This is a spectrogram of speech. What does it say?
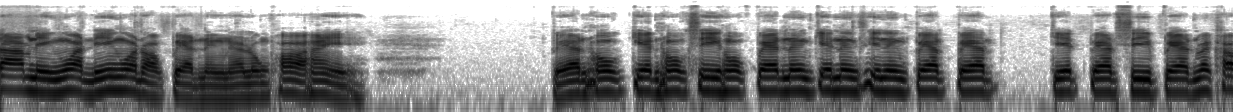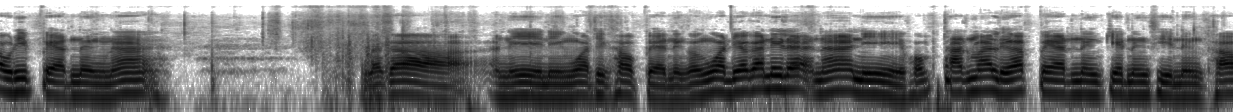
ตามนี่งวดนี้งวดออกแปดหนึ่งนะหลวงพ่อให้ แปดหกเจ็ดหกสี่หกแปดหนึ่งเจ็ดหนึ่งสี่หนึ่งแปดแปดเจ็ดแปดสี่แปดไม่เข้าที่แปดหนึ่งนะ แล้วก็อันนี้นี่งวดที่เข้าแปดหนึ่งก็งวดเดียวกันนี่แหละนะนี่ ผมตัดมาเหลือแปดหนึ่งเจ็ดหนึ่งสี่หนึ่งเข้า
